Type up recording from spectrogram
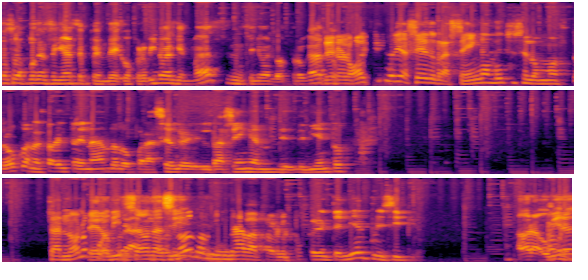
no se la pude enseñar a ese pendejo, pero vino alguien más y me enseñó el otro gato. Pero no, sí podía hacer el Rasengan, de hecho se lo mostró cuando estaba entrenándolo para hacerle el Rasengan de viento. O sea, no lo podía, pues, no, lo dominaba, pero, entendía el principio. Ahora, hubiera,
